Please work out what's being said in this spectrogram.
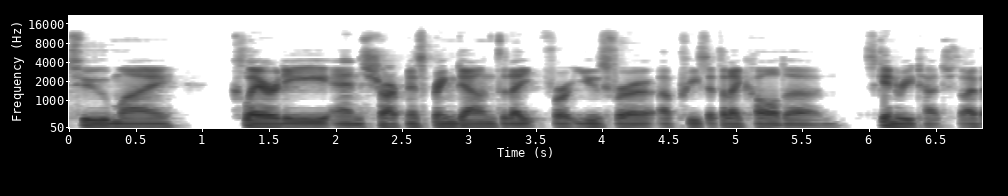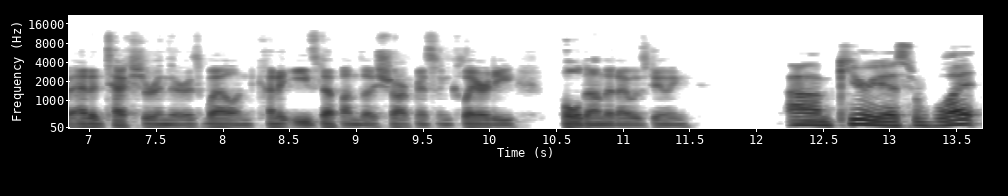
to my clarity and sharpness bring downs that I for use for a, a preset that I called uh, skin retouch. So I've added texture in there as well and kind of eased up on the sharpness and clarity pull down that I was doing. I'm curious what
